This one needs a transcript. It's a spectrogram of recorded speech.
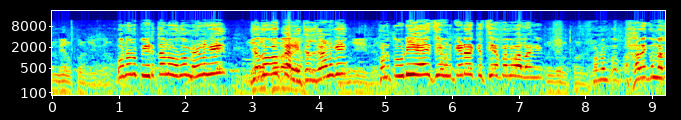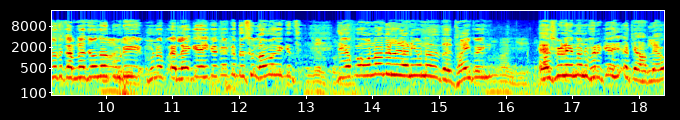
ਬਿਲਕੁਲ ਜੀ ਬਿਲਕੁਲ। ਉਹਨਾਂ ਨੂੰ ਪੀੜਤਾਂ ਨੂੰ ਉਦੋਂ ਮਿਲਣਗੇ ਜਦੋਂ ਉਹ ਘਰੇ ਚੱਲ ਜਾਣਗੇ। ਜੀ। ਹੁਣ ਤੂੜੀ ਹੈ ਇੱਥੇ ਹੁਣ ਕਿਹੜਾ ਕਿੱਥੇ ਆਪਾਂ ਲਵਾ ਲਾਂਗੇ? ਬਿਲਕੁਲ ਹੁਣ ਹਰ ਇੱਕ ਮਦਦ ਕਰਨਾ ਚਾਹੁੰਦਾ ਤੂੜੀ ਹੁਣ ਲੈ ਕੇ ਅਸੀਂ ਕਿ ਕਿ ਦੱਸੋ ਲਾਵਾਂਗੇ ਕਿੱਥੇ? ਜੇ ਆਪਾਂ ਉਹਨਾਂ ਦੇ ਲਿਜਾਣੀ ਉਹਨਾਂ ਦੇ ਥਾਂ ਹੀ ਕੋਈ ਨਹੀਂ ਹਾਂਜੀ ਇਸ ਵੇਲੇ ਇਹਨਾਂ ਨੂੰ ਫਿਰ ਕੇ ਅਚਾਰ ਲਿਆਓ।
